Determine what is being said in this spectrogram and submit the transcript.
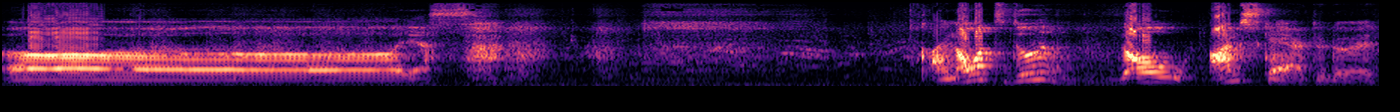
Uh, yes. I know what to do, though I'm scared to do it.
